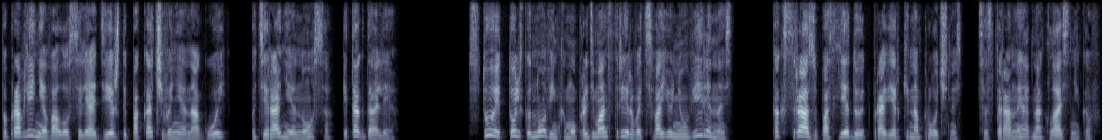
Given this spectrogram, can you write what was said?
поправление волос или одежды, покачивание ногой, потирание носа и так далее. Стоит только новенькому продемонстрировать свою неуверенность, как сразу последуют проверки на прочность со стороны одноклассников.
